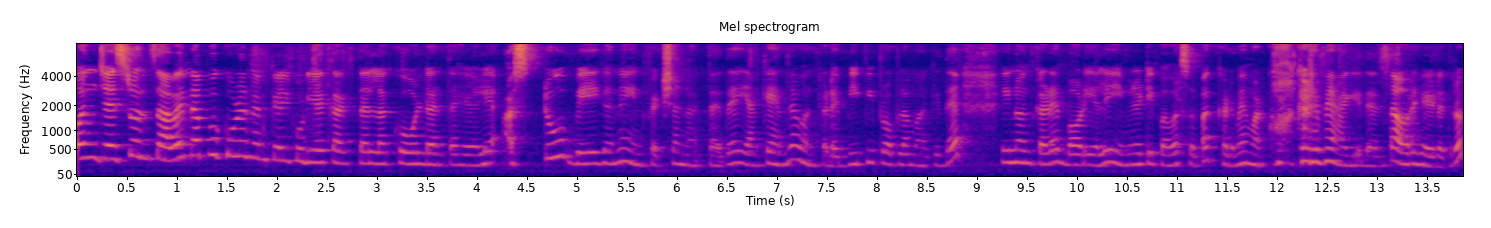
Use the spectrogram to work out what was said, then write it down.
ಒಂದು ಜಸ್ಟ್ ಒಂದು ಸೆವೆನ್ ಅಪ್ಪು ಕೂಡ ನನ್ನ ಕೈಲಿ ಕುಡಿಯೋಕ್ಕಾಗ್ತಾಯಿಲ್ಲ ಕೋಲ್ಡ್ ಅಂತ ಹೇಳಿ ಅಷ್ಟು ಬೇಗನೆ ಇನ್ಫೆಕ್ಷನ್ ಆಗ್ತಾ ಇದೆ. ಯಾಕೆ ಅಂದರೆ ಒಂದು ಕಡೆ ಬಿ ಪಿ ಪ್ರಾಬ್ಲಮ್ ಆಗಿದೆ. ಇನ್ನೊಂದು ಕಡೆ ಬಾಡಿಯಲ್ಲಿ ಇಮ್ಯುನಿಟಿ ಪವರ್ ಸ್ವಲ್ಪ ಕಡಿಮೆ ಮಾಡ್ಕೊ, ಕಡಿಮೆ ಆಗಿದೆ ಅಂತ ಅವರು ಹೇಳಿದ್ರು.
